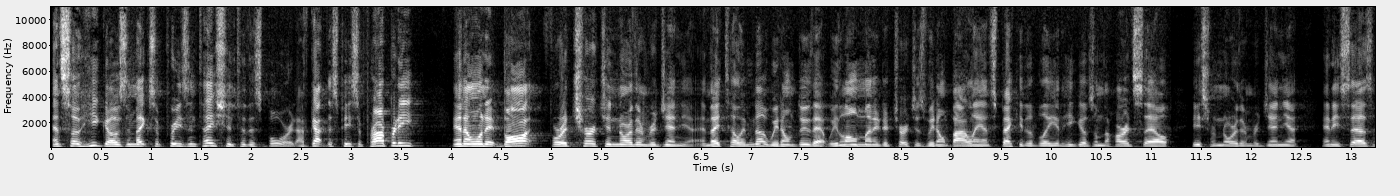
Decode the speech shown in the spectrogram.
And so he goes and makes a presentation to this board. I've got this piece of property and I want it bought for a church in Northern Virginia. And they tell him, no, we don't do that. We loan money to churches. We don't buy land speculatively. And he gives them the hard sell. He's from Northern Virginia. And he says,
